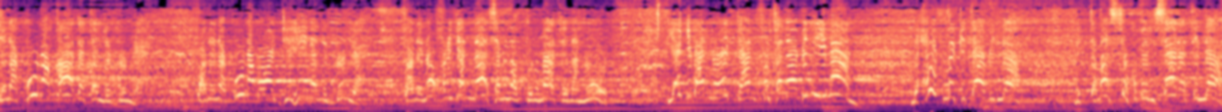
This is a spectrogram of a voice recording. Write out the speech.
لنكون قادة للدنيا ولنكون موجهين للدنيا ولنخرج الناس من الظلمات إلى النور. يجب أن نعد أنفسنا بالإيمان بحفظ كتاب الله بالتمسك برسالة الله.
